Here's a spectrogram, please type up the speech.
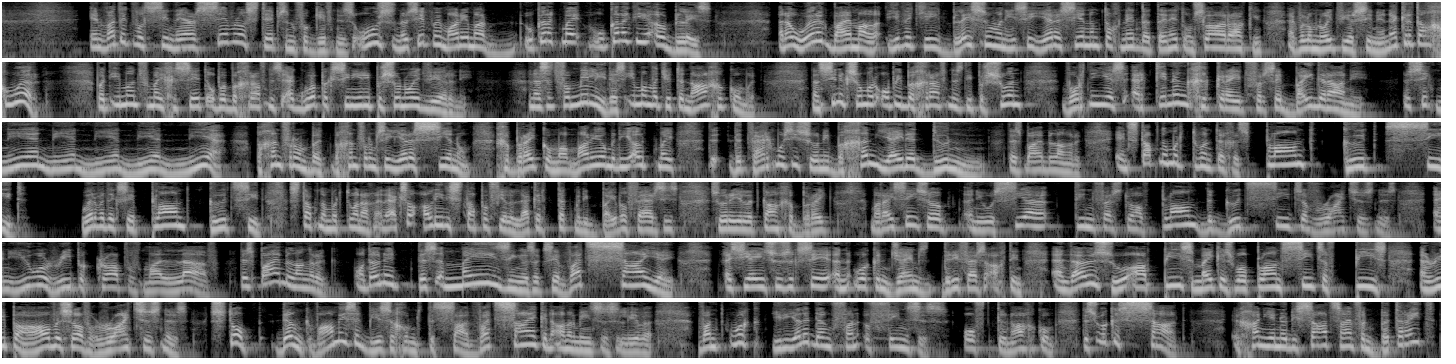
En wat ek wil sien, there are several steps in forgiveness. Ons nou sê vir my Mario, maar hoe kan ek my hoe kan ek die ou bless? En nou hoor ek baie maal, jy weet jy bless hom en jy sê Here seën hom tog net dat hy net ontslaa raak. Ek wil hom nooit weer sien nie. En ek het dit al gehoor. Wat iemand vir my gesê het op 'n begrafnis, ek hoop ek sien hierdie persoon nooit weer nie. En as dit familie, dis iemand wat jou te nagekom het, dan sien ek sommer op die begrafnis die persoon word nie eers erkenning gekry het vir sy bydrae nie. Nou sê ek nee, nee, nee, nee, nee. Begin vir hom bid, begin vir hom sê Here seën hom, gebruik hom. Maar Mario met die oud my dit, dit werk mos nie so nie. Begin jy dit doen. Dis baie belangrik. En stap nommer 20 is plant good seed. Hoor wat ek sê, plant good seed. Stap nommer 20 en ek sal al hierdie stappe vir julle lekker tik met die Bybelversies sodat julle dit kan gebruik. Maar hy sê so in Hosea 10 vers 12 plant the good seeds of righteousness and you will reap a crop of my love dis baie belangrik onthou net dis amazing as ek sê wat saai jy is jy soos ek sê in ook in James 3 vers 18 and those who are peacemakers will plant seeds of peace and reap a harvest of righteousness. Stop dink waarmee is ek besig om te saai? Wat saai ek in ander mense se lewe? Want ook hierdie hele ding van offenses of toe nagekom dis ook 'n saad gaan jy nou die saad saai van bitterheid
